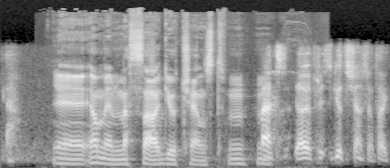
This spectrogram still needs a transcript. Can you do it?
Ja, ja men mässa, gudstjänst. Mm. Mm. Mass, ja, precis, gudstjänst, ja tack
